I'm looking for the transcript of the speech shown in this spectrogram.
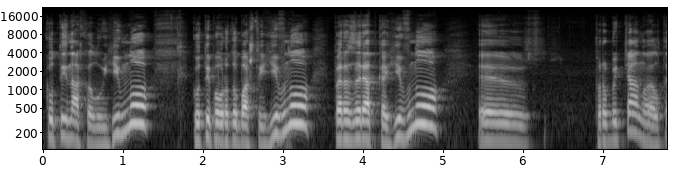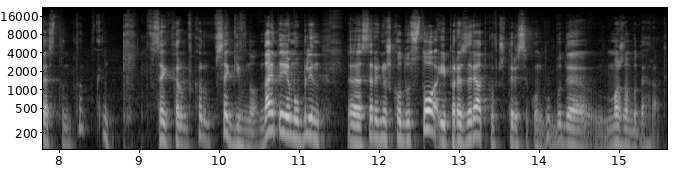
Кути нахилу гівно, кути повороту башти гівно, перезарядка гівно, е, пробиття, ну, ЛТ, ну, все, все гівно. Дайте йому, блін, е, середню шкоду 100 і перезарядку в 4 секунди. Буде, можна буде грати.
